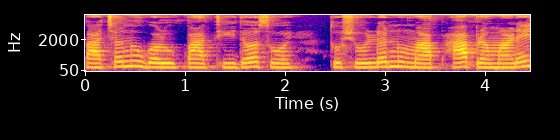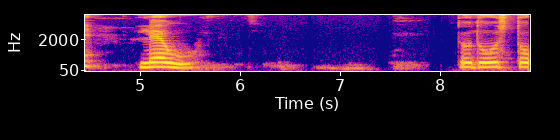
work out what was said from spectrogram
પાછળનું ગળું પાંચથી દસ હોય તો શોલ્ડરનું માપ આ પ્રમાણે લેવું. તો દોસ્તો,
